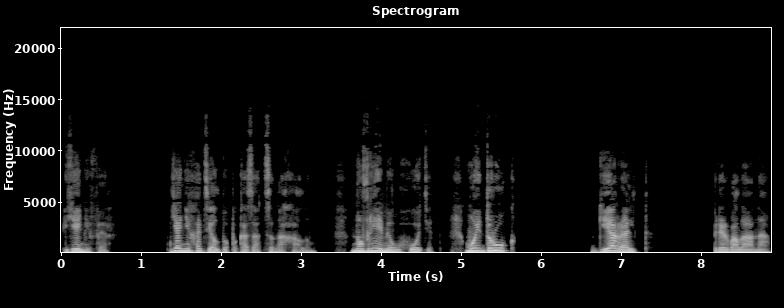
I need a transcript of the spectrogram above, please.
Енифер, я не хотел бы показаться нахалом, но время уходит. Мой друг... Геральт, — прервала она,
